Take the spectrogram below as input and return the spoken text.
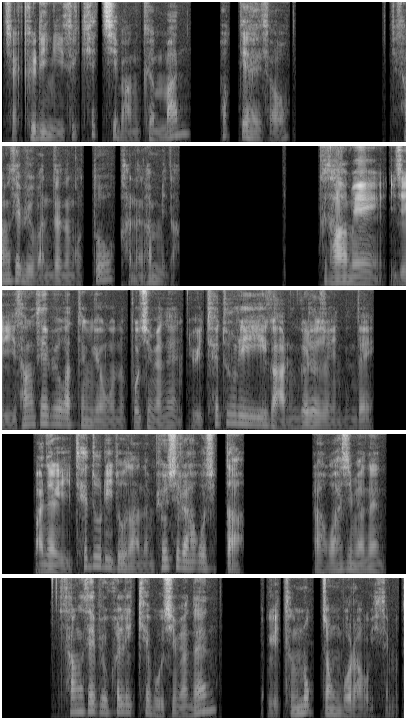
제가 그린 이 스케치만큼만 확대해서 상세뷰 만드는 것도 가능합니다. 그 다음에 이제 이 상세뷰 같은 경우는 보시면은 여기 테두리가 안 그려져 있는데 만약에 이 테두리도 나는 표시를 하고 싶다 라고 하시면은 상세뷰 클릭해 보시면은 여기 등록 정보라고 있습니다.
